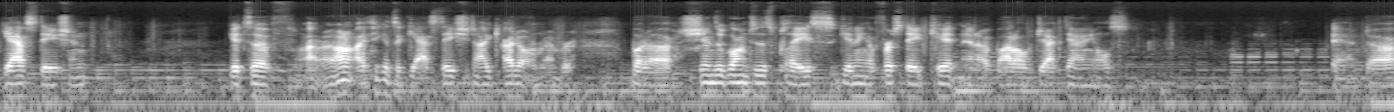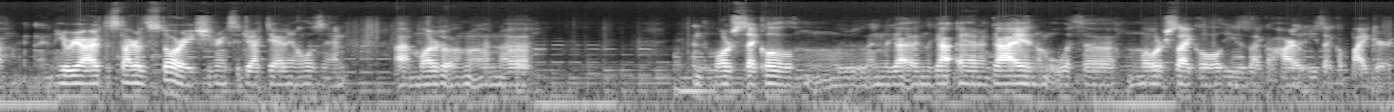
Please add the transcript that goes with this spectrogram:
gas station. Gets a I don't know I think it's a gas station I, I don't remember. But uh, she ends up going to this place getting a first aid kit and a bottle of Jack Daniels. And uh, and here we are at the start of the story. She drinks the Jack Daniels and uh, motor and, uh, and the motorcycle and the guy and the guy and a guy in, with a motorcycle he's like a Harley he's like a biker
